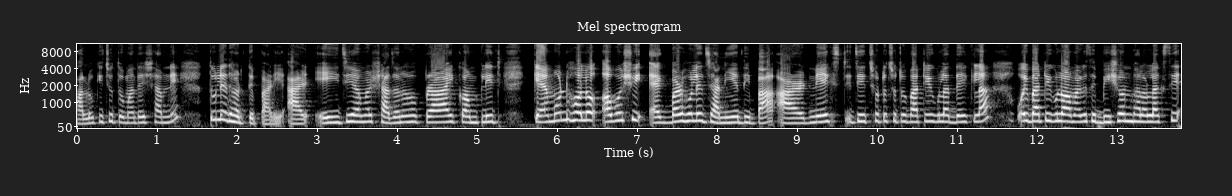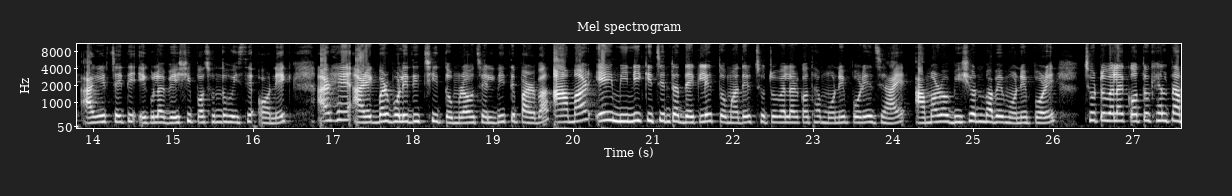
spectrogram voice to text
ভালো কিছু তোমাদের সামনে তুলে ধরতে পারি। আর এই যে আমার সাজানো প্রায় কমপ্লিট, কেমন হলো অবশ্যই একবার হলে জানিয়ে দিবা। আর নেক্সট যে ছোট ছোট বাটিগুলো দেখলা, ওই বাটিগুলো আমার কাছে ভীষণ ভালো লাগছে। আগের চাইতে এগুলা বেশি পছন্দ হয়েছে অনেক। আর হ্যাঁ আরেকবার বলে দিচ্ছি, তোমরাও চাইলে নিতে পারবা। আমার এই মিনি কিচেনটা দেখলে তোমাদের ছোটবেলার কথা মনে পড়ে যায়। আমারও ভীষণভাবে মনে পড়ে। ছোটবেলায় কত খেলতাম,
